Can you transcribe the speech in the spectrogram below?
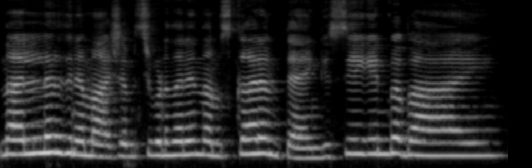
നല്ലൊരു ദിനം ആശംസിച്ചുകൊണ്ട് തന്നെ നമസ്കാരം. താങ്ക് യു സി ബൈ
